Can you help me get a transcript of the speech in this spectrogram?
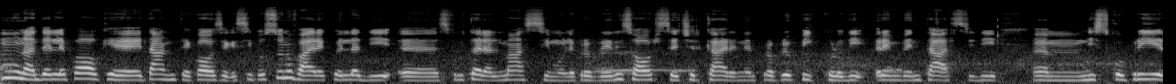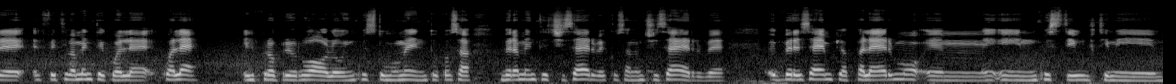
una delle poche tante cose che si possono fare è quella di eh, sfruttare al massimo le proprie risorse, cercare nel proprio piccolo di reinventarsi, di, um, di scoprire effettivamente qual è, qual è il proprio ruolo in questo momento, cosa veramente ci serve e cosa non ci serve. Per esempio a Palermo ehm, in questi ultimi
